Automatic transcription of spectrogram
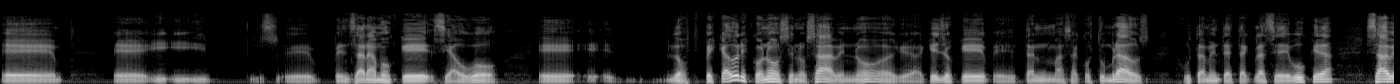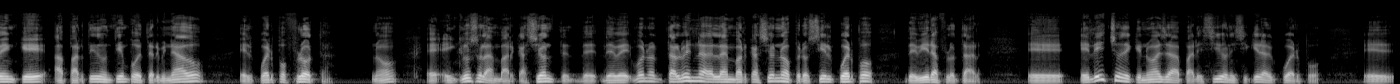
y, y pensáramos que se ahogó, los pescadores conocen o saben, ¿no? Aquellos que eh, están más acostumbrados justamente a esta clase de búsqueda, saben que a partir de un tiempo determinado el cuerpo flota, ¿no? E, e incluso la embarcación debe, bueno, tal vez la, embarcación no, pero sí el cuerpo debiera flotar. Eh, el hecho de que no haya aparecido ni siquiera el cuerpo, eh,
